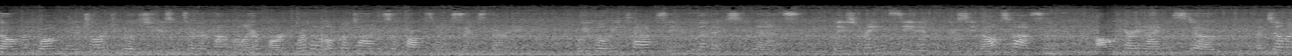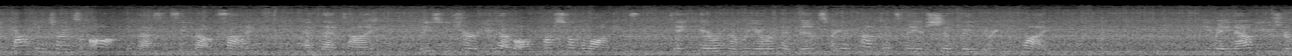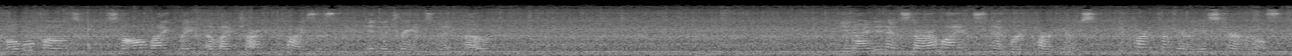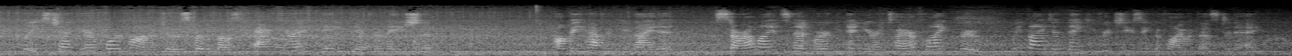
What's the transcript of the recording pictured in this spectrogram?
Gentlemen, welcome to George Bush Houston Intercontinental Airport, where the local time is approximately 6:30. We will be taxiing for the next few minutes. Please remain seated with your seatbelts fastened, all carry items stowed, until the captain turns off the fasten seatbelt sign. At that time, please ensure you have all personal belongings. Take care of the overhead bins where your contents may have shifted during the flight. You may now use your mobile phones, small lightweight electronic devices in the transmit mode. United and Star Alliance network partners depart from various terminals. Please check airport monitors for the most accurate gate information. On behalf of United, the Star Alliance network, and your entire flight crew, we'd like to thank you for choosing to fly with us today.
